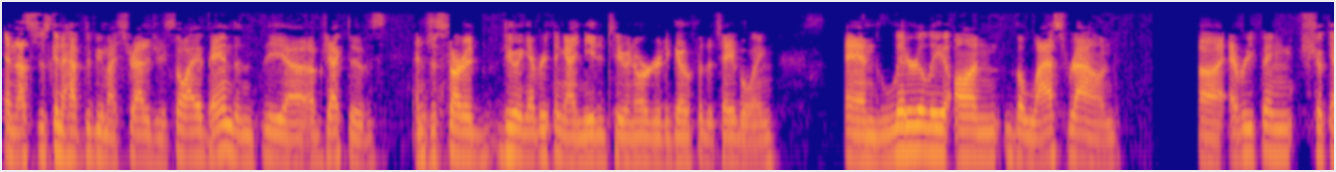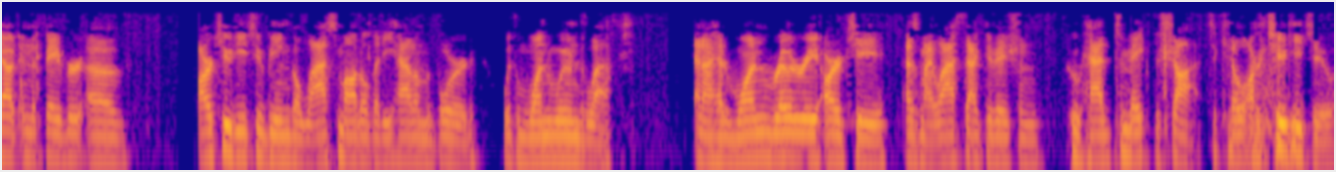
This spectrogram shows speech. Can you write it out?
And that's just going to have to be my strategy. So I abandoned the uh, objectives and just started doing everything I needed to in order to go for the tabling. And literally on the last round, uh, everything shook out in the favor of R2D2 being the last model that he had on the board with one wound left. And I had one rotary RT as my last activation who had to make the shot to kill R2D2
